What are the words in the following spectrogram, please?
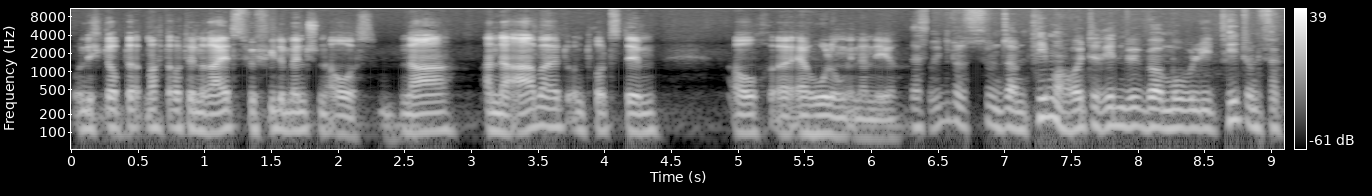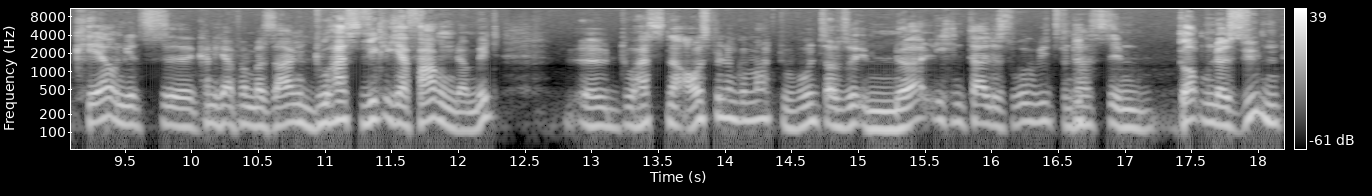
Und ich glaube, das macht auch den Reiz für viele Menschen aus. Nah an der Arbeit und trotzdem auch äh, Erholung in der Nähe. Das bringt uns zu unserem Thema. Heute reden wir über Mobilität und Verkehr. Und jetzt äh, kann ich einfach mal sagen, du hast wirklich Erfahrung damit. Äh, du hast eine Ausbildung gemacht. Du wohnst also im nördlichen Teil des Ruhrgebiets und hast im Dortmunder Süden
